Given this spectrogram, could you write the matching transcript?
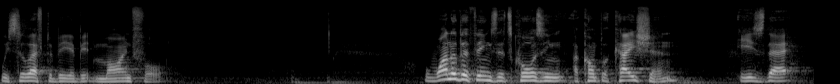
we still have to be a bit mindful. One of the things that's causing a complication is that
